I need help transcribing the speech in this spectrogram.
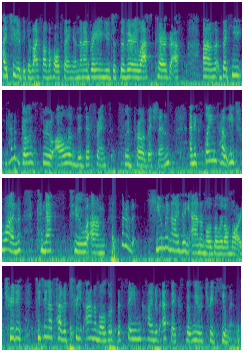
I cheated because I saw the whole thing, and then I'm bringing you just the very last paragraph. Um, but he kind of goes through all of the different food prohibitions and explains how each one connects to um, sort of humanizing animals a little more, treating, teaching us how to treat animals with the same kind of ethics that we would treat humans.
